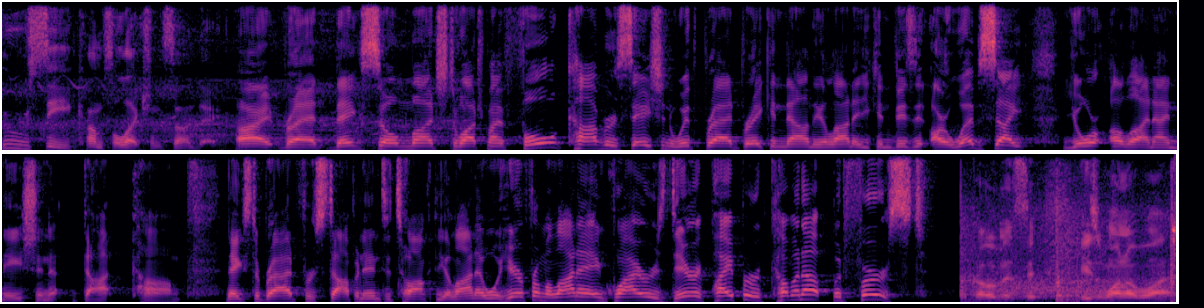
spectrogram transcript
two seed come selection Sunday. All right, Brad, thanks so much. To watch my full conversation with Brad breaking down the Illini, you can visit our website, yourIlliNation.com. Thanks to Brad for stopping in to talk the Illini. We'll hear from Illini Inquirer's Derek Piper coming up, but first. Coleman, he's one of one.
